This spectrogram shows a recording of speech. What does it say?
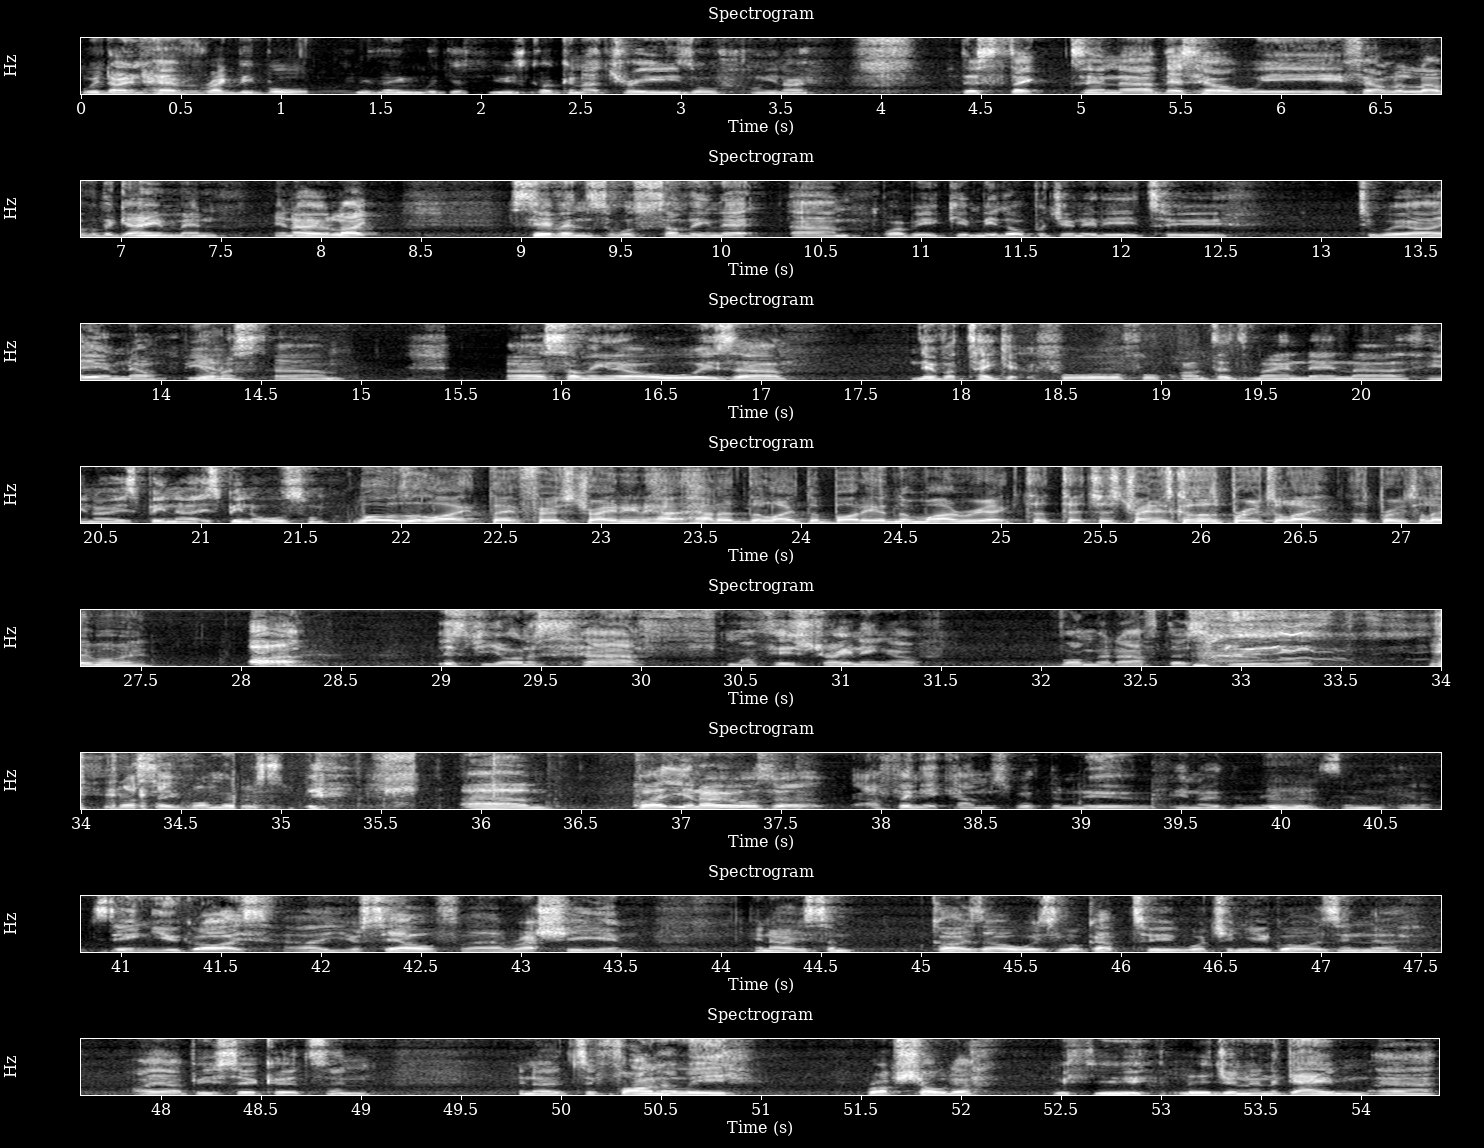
we don't have rugby ball or anything. We just use coconut trees or you know the sticks, and uh, that's how we fell in love with the game. And you know, like sevens was something that um, probably gave me the opportunity to to where I am now. Be yeah. honest, um, uh, something that I always. Uh, never take it for for granted, man. And uh, you know, it's been uh, it's been awesome. What was it like that first training? How, how did the like the body and the mind react to Titch's trainings? Because it's brutal, eh? It's brutal, eh, my man. Oh, let's be honest. Uh, my first training, I vomit after spew. or did I say vomit? um, but you know, it was a. I think it comes with the nerve, you know, the nerves, mm. and you know, seeing you guys, uh, yourself, uh, Rushy, and you know, some guys I always look up to, watching you guys in the IRB circuits, and you know, to finally rub shoulder with you, legend in the game. Uh,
